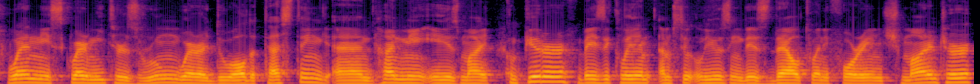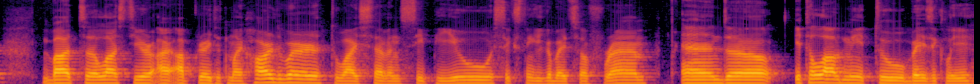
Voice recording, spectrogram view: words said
20 square meters room where I do all the testing and behind me is my computer. Basically, I'm still using this Dell 24 inch monitor but uh, last year I upgraded my hardware to i7 CPU, 16 gigabytes of RAM, and uh, it allowed me to basically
